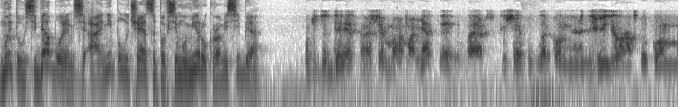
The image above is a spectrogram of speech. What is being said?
Мы-то у себя боремся, а они, получается, по всему миру, кроме себя. Вот это интересный вообще момент, я не знаю, что этот закон я не видел, насколько он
